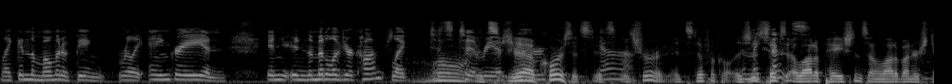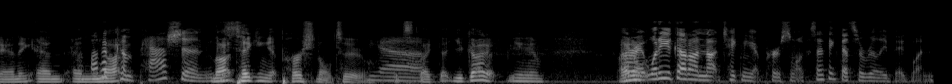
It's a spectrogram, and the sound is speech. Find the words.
Like in the moment of being really angry and in in the middle of your conflict, just Oh, to reassure yeah, her? of course, it's it's, Yeah. it's sure it's difficult. It That just takes sense. a lot of patience and a lot of understanding, and and A lot not of compassion. not taking it personal too. Yeah. It's like that. You got it. You know. I All right. What do you got on not taking it personal? Because I think that's a really big one.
